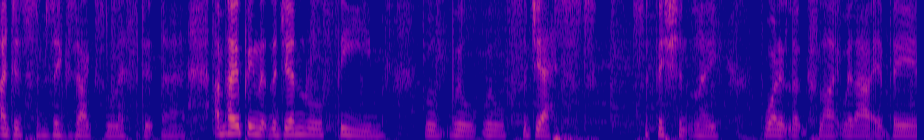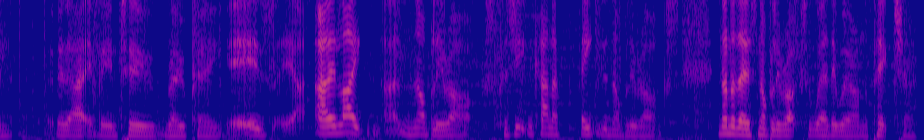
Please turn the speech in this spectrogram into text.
I did some zigzags and left it there. I'm hoping that the general theme will will will suggest sufficiently what it looks like without it being without it being too ropey. It is. I like uh, knobbly rocks because you can kind of fake the knobbly rocks. None of those knobbly rocks are where they were on the picture,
